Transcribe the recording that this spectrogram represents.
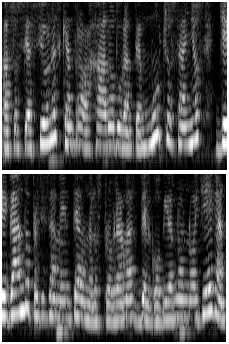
asociaciones que han trabajado durante muchos años llegando precisamente a donde los programas del gobierno no llegan,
